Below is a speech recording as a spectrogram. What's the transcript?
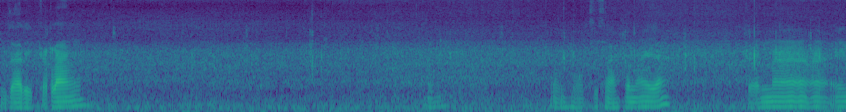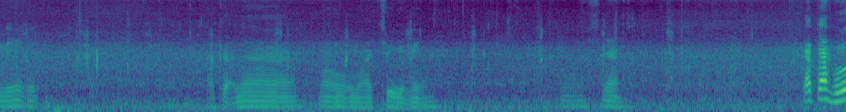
Mencari kerang di sana ya. Karena ini agaknya mau maju ini. Masnya. Kata bu.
